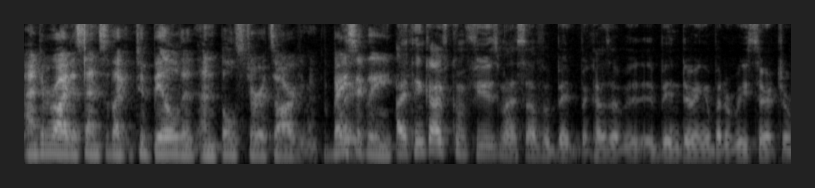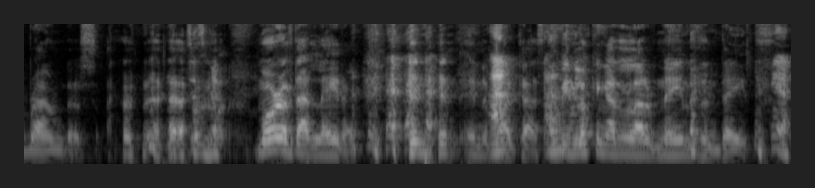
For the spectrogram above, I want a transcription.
and to provide a sense of like to build it and bolster its argument. But basically, I think I've confused myself a bit because I've been doing a bit of research around it. More of that later in, in, in the And- podcast. I've been looking at a lot of names and dates. Yeah,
